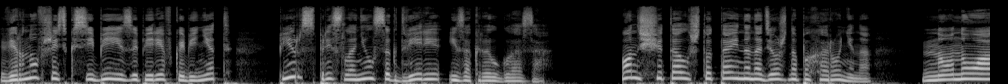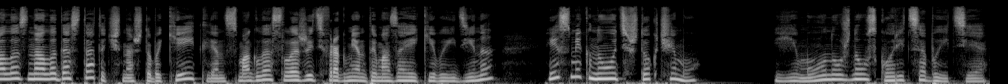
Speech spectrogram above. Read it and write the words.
Вернувшись к себе и заперев кабинет, Пирс прислонился к двери и закрыл глаза. Он считал, что тайна надежно похоронена, но Нуала знала достаточно, чтобы Кейтлин смогла сложить фрагменты мозаики воедино и смекнуть, что к чему. Ему нужно ускорить события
